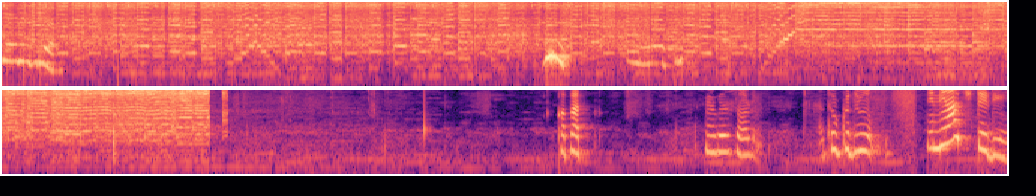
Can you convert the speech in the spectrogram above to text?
ne seçeceğimi biliyorum. Kapat. Arkadaşlar çok kötü. E niye aç dedin?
